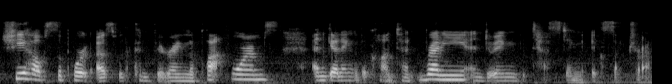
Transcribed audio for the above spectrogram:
She helps support us with configuring the platforms and getting the content ready and doing the testing, etc.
